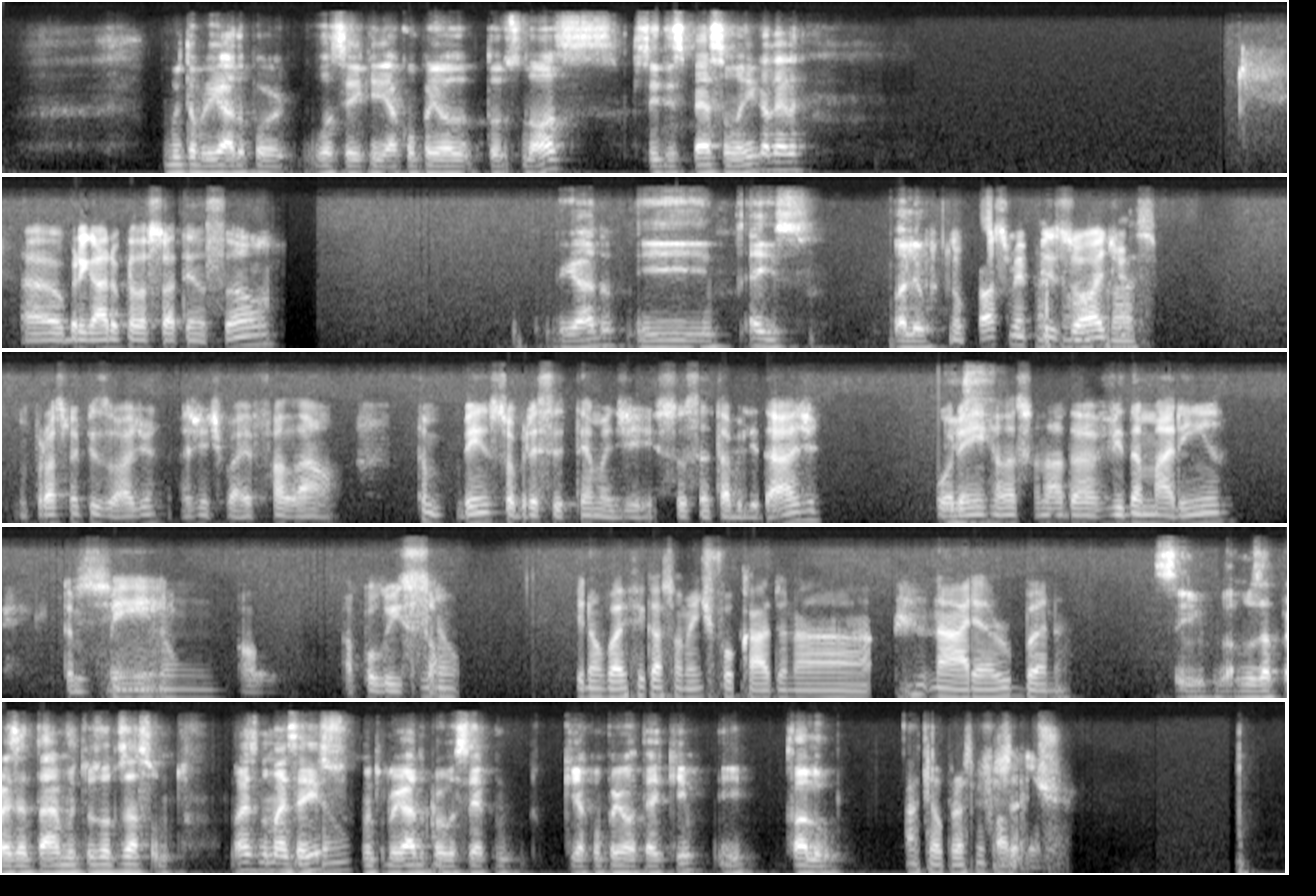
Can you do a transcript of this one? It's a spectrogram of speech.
Muito obrigado por você que acompanhou todos nós. Se despeçam aí, galera. Ah, obrigado pela sua atenção. Obrigado. E é isso. Valeu. No próximo episódio. No próximo episódio, a gente vai falar também sobre esse tema de sustentabilidade, porém Isso. relacionado à vida marinha, Sim, também não, ao- à e poluição. não, e não vai ficar somente focado na, na área urbana. Sim, vamos apresentar muitos outros assuntos. Mas no mais é Então- isso. Muito obrigado por você que acompanhou até aqui e falou. Até o próximo Falou. episódio.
